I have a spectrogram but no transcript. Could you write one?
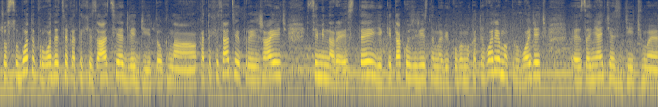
Щосуботи проводиться катехізація для діток. На катехізацію приїжджають семінаристи, які також різними віковими категоріями проводять е, заняття з дітьми,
